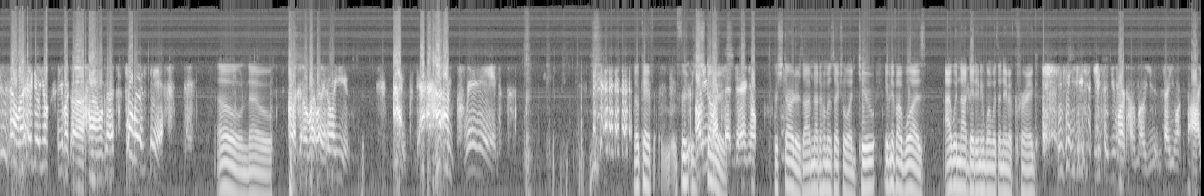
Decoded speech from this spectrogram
No. And you're like, uh, hi, okay. So where's this? Oh no. Oh, okay, wait, wait, who are you? I'm, I, I'm Craig. Okay, for, for Oh, you starters, like that, Daniel? for starters, I'm not a homosexual, and two, even if I was, I would not date anyone with the name of Craig. you, you said you weren't homo. You didn't say you weren't bi.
